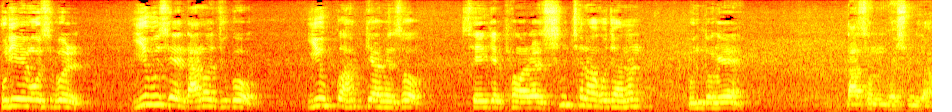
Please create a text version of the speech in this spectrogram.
우리의 모습을 이웃에 나눠주고 이웃과 함께하면서 세계 평화를 신천하고자 하는 운동에 나서는 것입니다.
